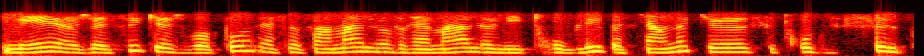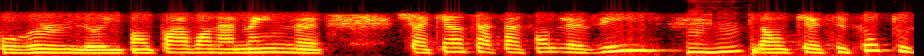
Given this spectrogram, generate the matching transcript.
Mais euh, je sais que je ne vais pas nécessairement là, vraiment les troubler parce qu'il y en a que c'est trop difficile pour eux. Là. Ils vont pas avoir la même euh, chacun sa façon de le vivre. Mm-hmm. Donc euh, c'est surtout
